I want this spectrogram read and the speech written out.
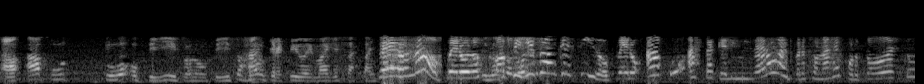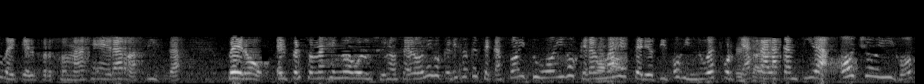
a- Apu tuvo octillizos, los octillizos han crecido y Maggie está estancada. Pero no, pero los no han crecido, pero Apu hasta que eliminaron al personaje por todo esto de que el personaje era racista, pero el personaje no evolucionó, o sea, lo único que hizo es que se casó y tuvo hijos que eran Ajá. más estereotipos hindúes porque hasta la cantidad, ocho hijos,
